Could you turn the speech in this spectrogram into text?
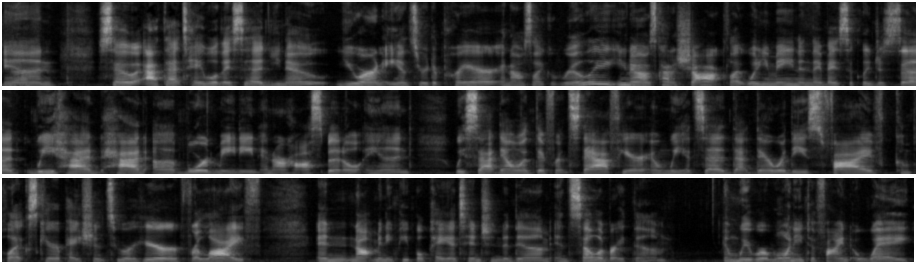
And so at that table, they said, you know, you are an answer to prayer. And I was like, really? You know, I was kind of shocked. Like, what do you mean? And they basically just said, we had had a board meeting in our hospital and we sat down with different staff here and we had said that there were these five complex care patients who are here for life and not many people pay attention to them and celebrate them. And we were wanting to find a way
